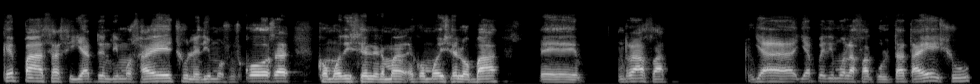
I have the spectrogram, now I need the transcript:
¿qué pasa si ya atendimos a Echu, le dimos sus cosas, como dice el hermano, como dice lo va eh, Rafa? Ya, ya pedimos la facultad a Echu,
